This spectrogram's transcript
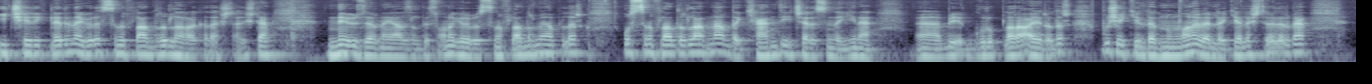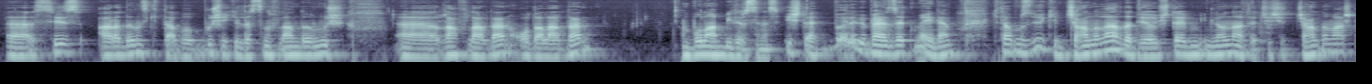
içeriklerine göre sınıflandırırlar arkadaşlar. İşte ne üzerine yazıldıysa ona göre bir sınıflandırma yapılır. O sınıflandırılanlar da kendi içerisinde yine e, bir gruplara ayrılır. Bu şekilde numara verilerek yerleştirilir ve e, siz aradığınız kitabı bu şekilde sınıflandırılmış e, raflardan, odalardan bulabilirsiniz. İşte böyle bir benzetmeyle kitabımız diyor ki canlılar da diyor işte milyonlarca çeşit canlı var.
